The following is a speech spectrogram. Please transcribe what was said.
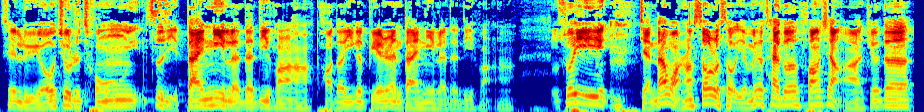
这旅游，就是从自己待腻了的地方啊，跑到一个别人待腻了的地方啊。所以简单网上搜了搜，也没有太多的方向啊。觉得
